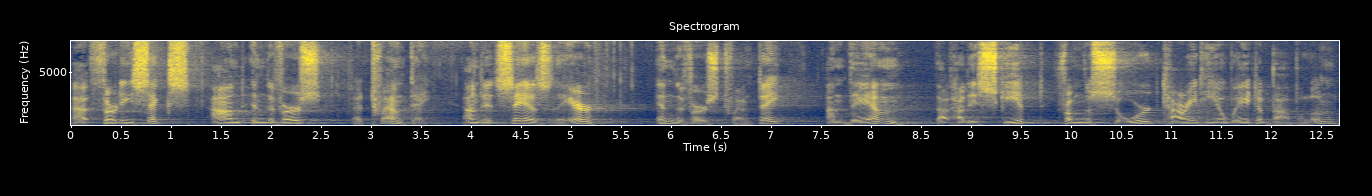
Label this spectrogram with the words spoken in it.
uh, 36 and in the verse uh, 20. And it says there in the verse 20, and them that had escaped from the sword carried he away to Babylon,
